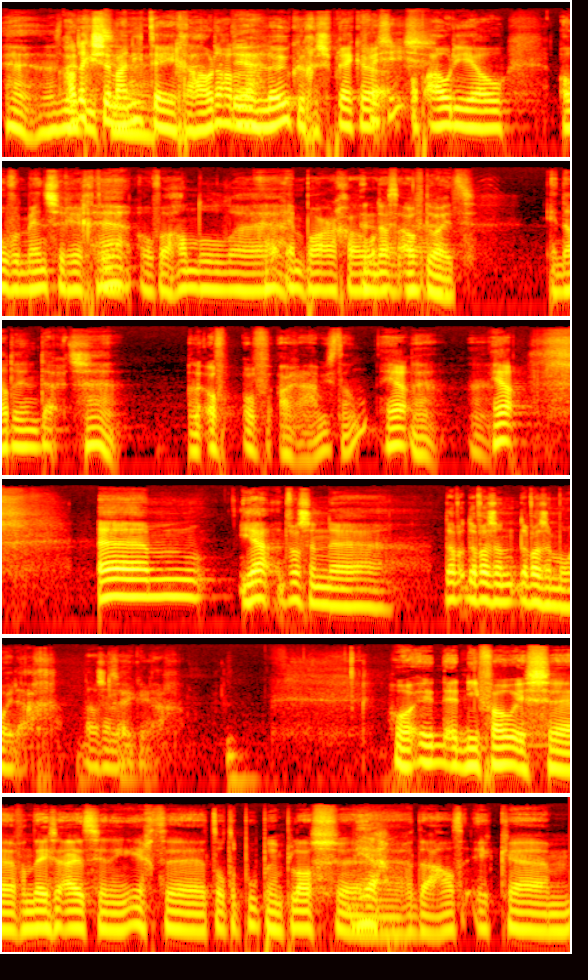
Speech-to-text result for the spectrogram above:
Ja, had ik ze maar eh, niet tegengehouden. Hadden ja. we leuke gesprekken Precies. op audio... over mensenrechten, Ja. over handel, Ja. embargo. En dat is eh, auf Duits. en dat in het Duits. Ja. Of, of Arabisch dan? Ja. Ja. Ja. Ehm, ja, het was een, eh, dat, dat, was een, dat was een mooie dag. Dat was een leuke dag. Het niveau is van deze uitzending echt tot de poep en plas gedaald. Ik, ehm,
